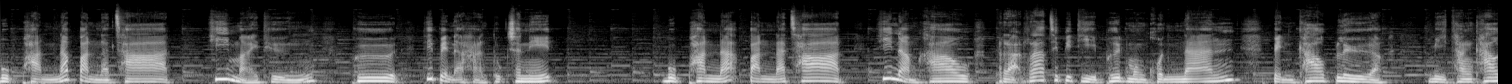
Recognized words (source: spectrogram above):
บุพพันนปันนชาติ ที่หมายถึงพืชที่เป็นอาหารทุกชนิด บุพพันนปันนชาติ ที่นำเข้าพระราชพิธีพืชมงคลนั้น เป็นข้าวเปลือก มีทั้งข้าว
